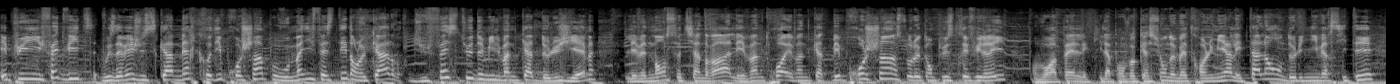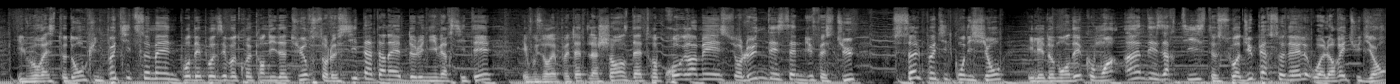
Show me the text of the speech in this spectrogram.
Et puis faites vite, vous avez jusqu'à mercredi prochain pour vous manifester dans le cadre du Festu 2024 de l'UJM. L'événement se tiendra les 23 et 24 mai prochains sur le campus Tréfilerie. On vous rappelle qu'il a pour vocation de mettre en lumière les talents de l'université. Il vous reste donc une petite semaine pour déposer votre candidature sur le site internet de l'université et vous aurez peut-être la chance d'être programmé sur l'une des scènes du Festu. Seule petite condition, il est demandé qu'au moins un des artistes soit du personnel ou alors étudiant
